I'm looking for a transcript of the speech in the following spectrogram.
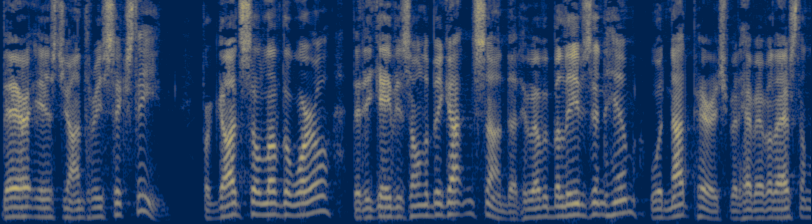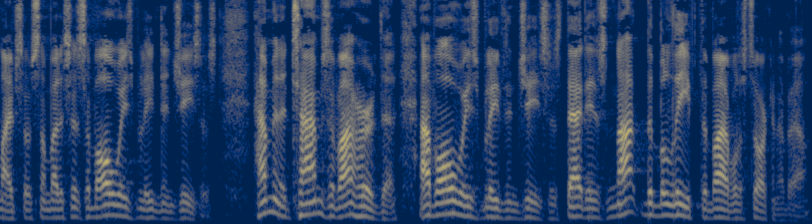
there is John 3:16. For God so loved the world that he gave his only begotten Son, that whoever believes in him would not perish but have everlasting life. So somebody says, I've always believed in Jesus. How many times have I heard that? I've always believed in Jesus. That is not the belief the Bible is talking about.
